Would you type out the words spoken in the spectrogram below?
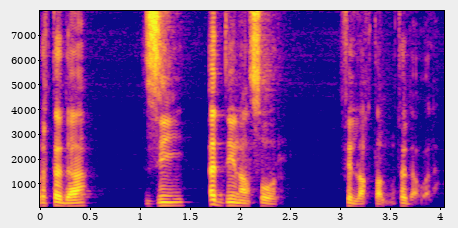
ارتدى زي الديناصور في اللقطة المتداولة.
